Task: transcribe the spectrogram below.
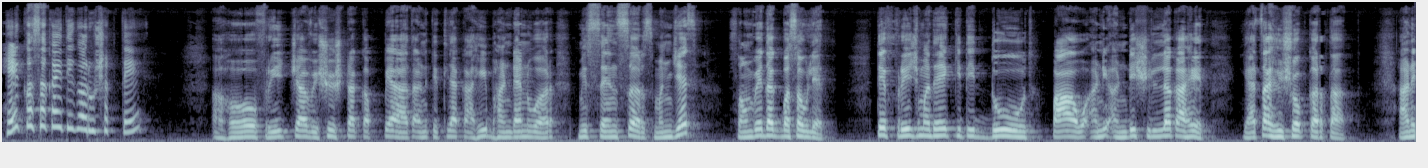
हे कसं काय ती करू शकते? अहो फ्रीजच्या विशिष्ट कप्प्यात आणि तिथल्या काही भांड्यांवर मी सेन्सर्स म्हणजेच संवेदक बसवले आहेत ते फ्रीजमध्ये किती दूध पाव आणि अंडी शिल्लक आहेत याचा हिशोब करतात. आणि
